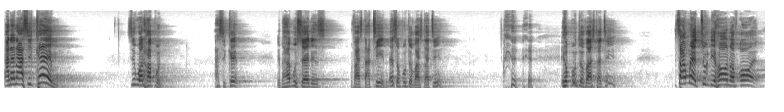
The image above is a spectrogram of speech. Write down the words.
And then as he came, see what happened. As he came, the Bible said in verse 13. Let's open to verse 13. open to verse 13. Samuel took the horn of oil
